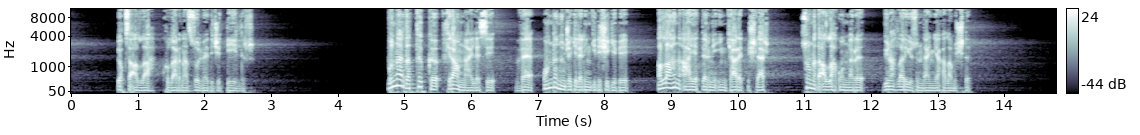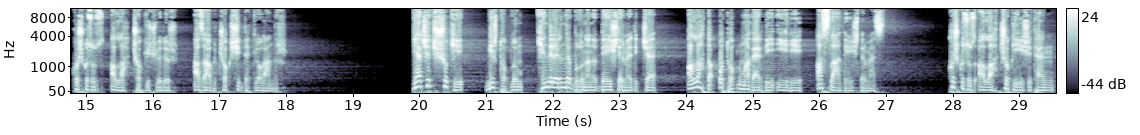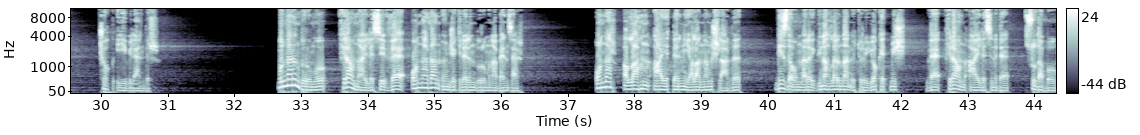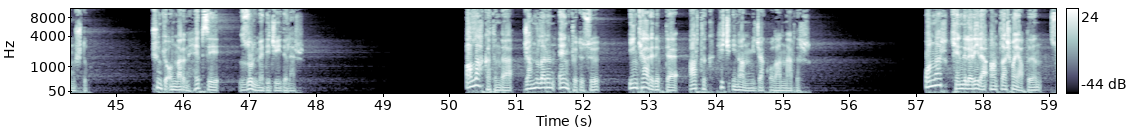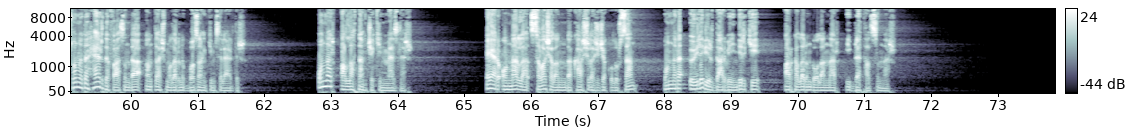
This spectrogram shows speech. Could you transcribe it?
Yoksa Allah kullarına zulmedici değildir. Bunlar da tıpkı Firavun ailesi ve ondan öncekilerin gidişi gibi Allah'ın ayetlerini inkar etmişler, sonra da Allah onları günahları yüzünden yakalamıştı. Kuşkusuz Allah çok güçlüdür, azabı çok şiddetli olandır. Gerçek şu ki bir toplum kendilerinde bulunanı değiştirmedikçe Allah da o topluma verdiği iyiliği asla değiştirmez. Kuşkusuz Allah çok iyi işiten, çok iyi bilendir. Bunların durumu Firavun ailesi ve onlardan öncekilerin durumuna benzer. Onlar Allah'ın ayetlerini yalanlamışlardı, biz de onları günahlarından ötürü yok etmiş ve Firavun ailesini de suda boğmuştuk. Çünkü onların hepsi zulmediciydiler. Allah katında canlıların en kötüsü, inkar edip de artık hiç inanmayacak olanlardır. Onlar kendileriyle antlaşma yaptığın, sonra da her defasında antlaşmalarını bozan kimselerdir. Onlar Allah'tan çekinmezler. Eğer onlarla savaş alanında karşılaşacak olursan, onlara öyle bir darbe indir ki, arkalarında olanlar ibret alsınlar.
